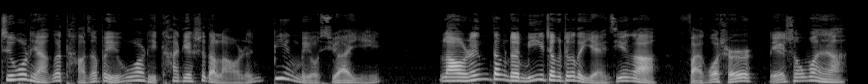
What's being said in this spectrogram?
只有两个躺在被窝里看电视的老人，并没有徐安姨。老人瞪着迷怔怔的眼睛啊。反过神连声问：“啊，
